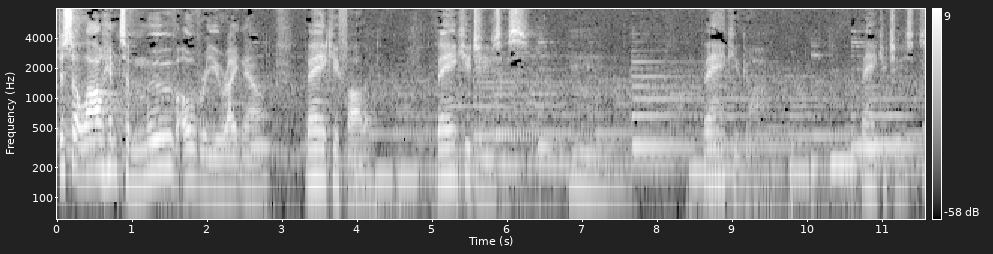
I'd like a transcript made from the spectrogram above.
just allow him to move over you right now. Thank you, Father. Thank you, Jesus. Mm. Thank you, God. Thank you, Jesus.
